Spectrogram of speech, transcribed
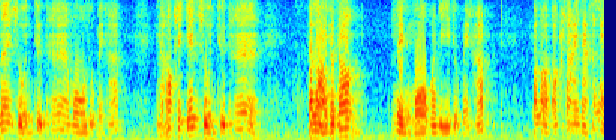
เลยศูนย์จุดห้าโมถูกไหมครับ ถ้าออกซิเจนศูนย์จุดห้าตลอดก็ต้องหนึ่งโมพอดีถูกไหมครับปลอดออกไซด์หนักเท่าไหร่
